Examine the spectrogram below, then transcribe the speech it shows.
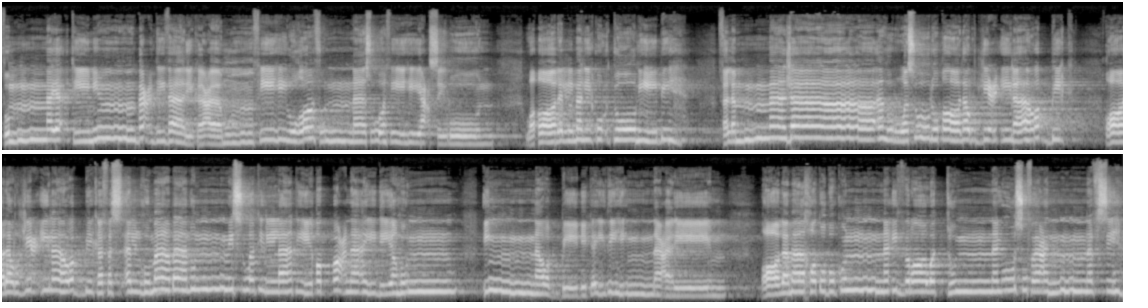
ثم يأتي من بعد ذلك عام فيه يغاث الناس وفيه يعصرون. وقال الملك ائتوني به. فلما جاءه الرسول قال ارجع إلى ربك. قال ارجع إلى ربك فاسأله ما بال النسوة اللاتي قطعن أيديهن. إن ربي بكيدهن عليم. قال ما خطبكن إذ راوتن يوسف عن نفسه؟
